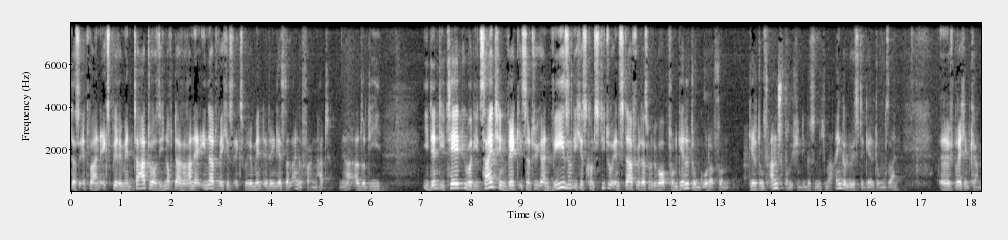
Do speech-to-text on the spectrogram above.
dass etwa ein Experimentator sich noch daran erinnert, welches Experiment er denn gestern angefangen hat. Ja, also die Identität über die Zeit hinweg ist natürlich ein wesentliches Konstituens dafür, dass man überhaupt von Geltung oder von Geltungsansprüchen, die müssen nicht mal eingelöste Geltungen sein, äh, sprechen kann.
